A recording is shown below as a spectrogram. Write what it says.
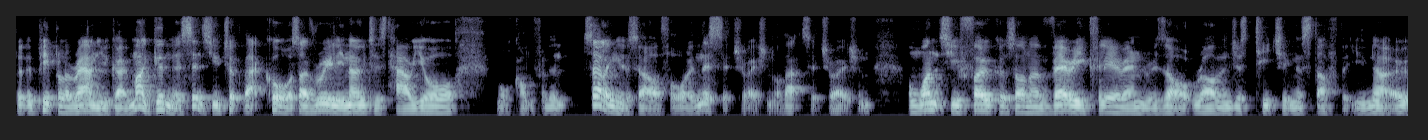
but the people around you go my goodness since you took that course i've really noticed how you're more confident selling yourself or in this situation or that situation. And once you focus on a very clear end result rather than just teaching the stuff that you know,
